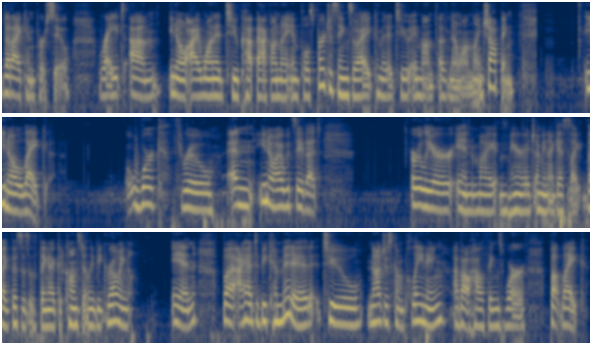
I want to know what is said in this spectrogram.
that I can pursue, right? Um, you know, I wanted to cut back on my impulse purchasing, so I committed to a month of no online shopping. You know, like work through. And you know, I would say that earlier in my marriage i mean i guess like like this is a thing i could constantly be growing in but i had to be committed to not just complaining about how things were but like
